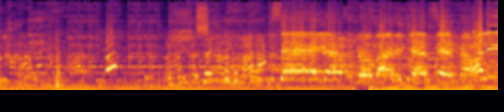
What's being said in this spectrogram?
Say yes, nobody can say no. Oli!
